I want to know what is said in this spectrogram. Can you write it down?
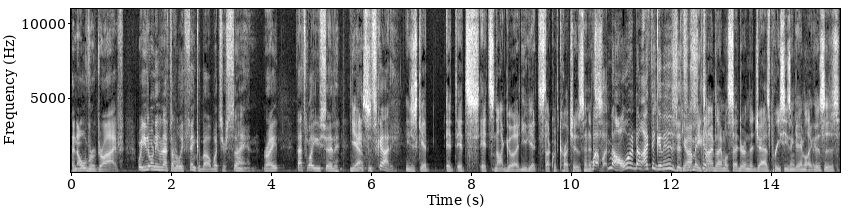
an overdrive where you don't even have to really think about what you're saying, right? That's why you said Yes. And Scotty. You just get it. It's it's not good. You get stuck with crutches, and it's. But, but no, no, I think it is. It's you know how many skill. times I almost said during the Jazz preseason game, like, this is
